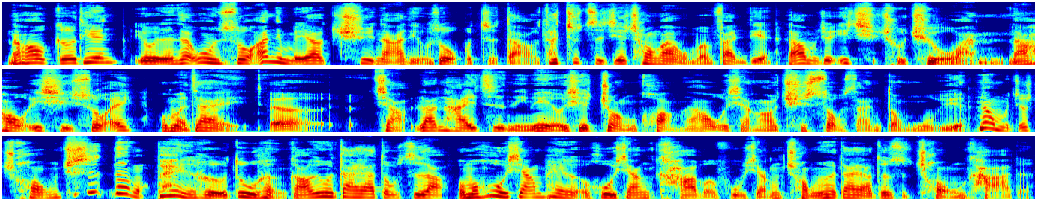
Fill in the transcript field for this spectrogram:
然后隔天有人在问说啊，你们要去哪里？我说我不知道，他就直接冲来我们饭店，然后我们就一起出去玩，然后一起说。哎，我们在呃。叫男孩子里面有一些状况，然后我想要去寿山动物园，那我们就冲，就是那种配合度很高，因为大家都知道我们互相配合、互相 cover、互相冲，因为大家都是冲咖的，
